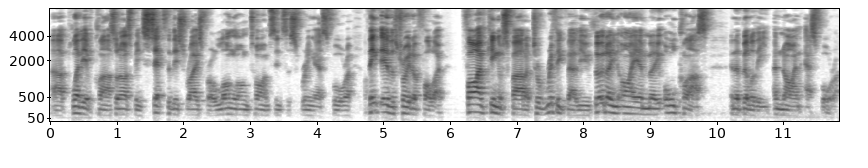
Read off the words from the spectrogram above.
Uh, plenty of class. I know it's been set for this race for a long, long time since the spring Asfoora. I think they're the three to follow. Five King of Sparta, terrific value. 13 I Am Me, all class and ability, and nine Asfoora.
